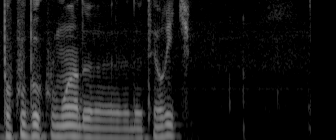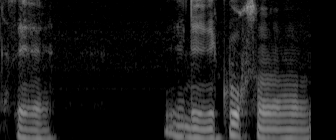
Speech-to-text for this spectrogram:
beaucoup, beaucoup moins de, de théorique. C'est, les, cours sont...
